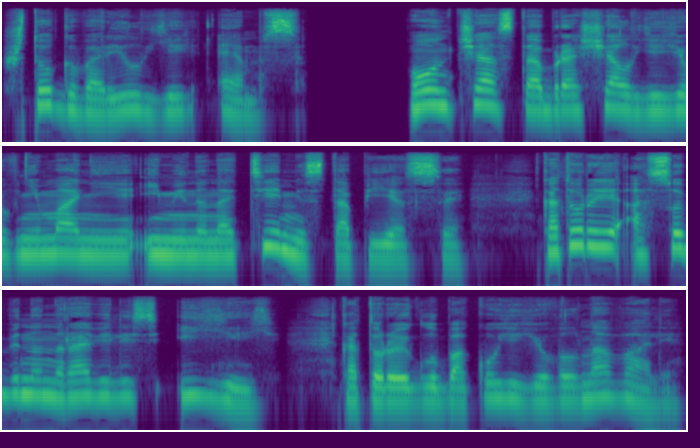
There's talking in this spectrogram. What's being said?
что говорил ей Эмс. Он часто обращал ее внимание именно на те места пьесы, которые особенно нравились и ей, которые глубоко ее волновали.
